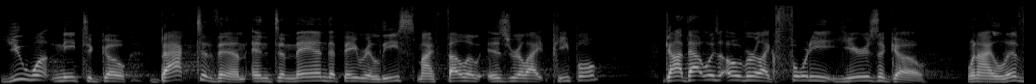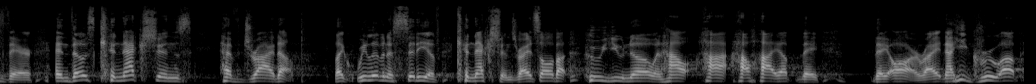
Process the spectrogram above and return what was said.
You want me to go back to them and demand that they release my fellow Israelite people? God, that was over like 40 years ago when I lived there, and those connections have dried up. Like, we live in a city of connections, right? It's all about who you know and how high, how high up they, they are, right? Now, he grew up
